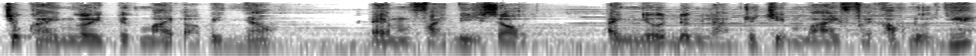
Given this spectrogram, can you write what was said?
Chúc hai người được mãi ở bên nhau. Em phải đi rồi. Anh nhớ đừng làm cho chị Mai phải khóc nữa nhé.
